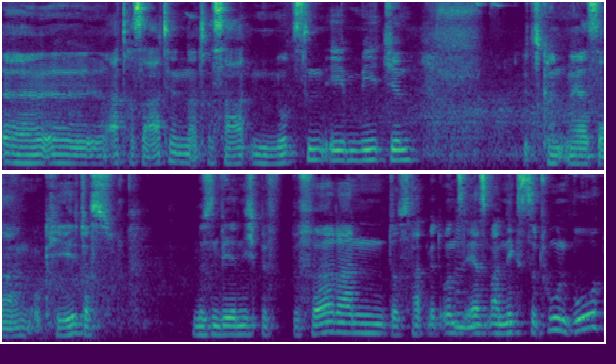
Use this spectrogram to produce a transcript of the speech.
äh, äh Adressatinnen, Adressaten nutzen eben Medien. Jetzt könnten wir ja sagen, okay, das müssen wir nicht befördern, das hat mit uns mhm. erstmal nichts zu tun. Wo,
